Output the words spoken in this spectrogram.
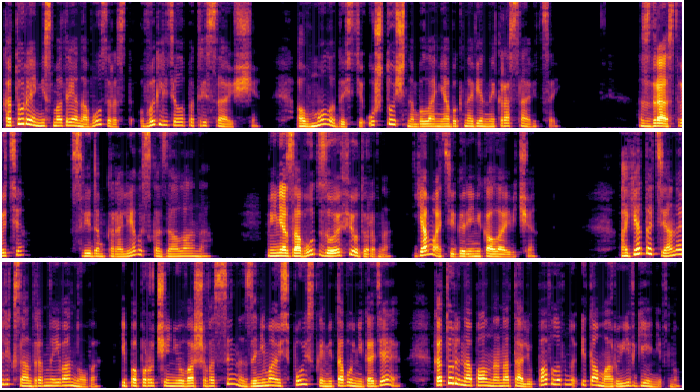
которая, несмотря на возраст, выглядела потрясающе а в молодости уж точно была необыкновенной красавицей. «Здравствуйте!» — с видом королевы сказала она. «Меня зовут Зоя Федоровна. Я мать Игоря Николаевича». «А я Татьяна Александровна Иванова, и по поручению вашего сына занимаюсь поисками того негодяя, который напал на Наталью Павловну и Тамару Евгеньевну»,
